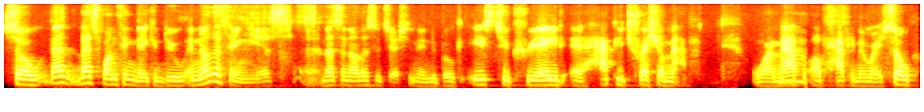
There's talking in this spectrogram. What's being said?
So that that's one thing they can do. Another thing is uh, that's another suggestion in the book is to create a happy treasure map or a map of happy memories. So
